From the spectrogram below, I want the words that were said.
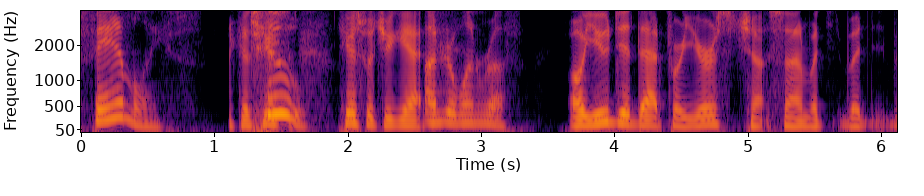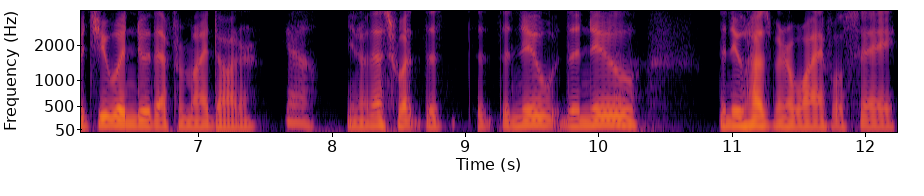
families. Because Two here's, here's what you get under one roof. Oh, you did that for your son, but but but you wouldn't do that for my daughter. Yeah. You know that's what the the, the new the new the new husband or wife will say.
